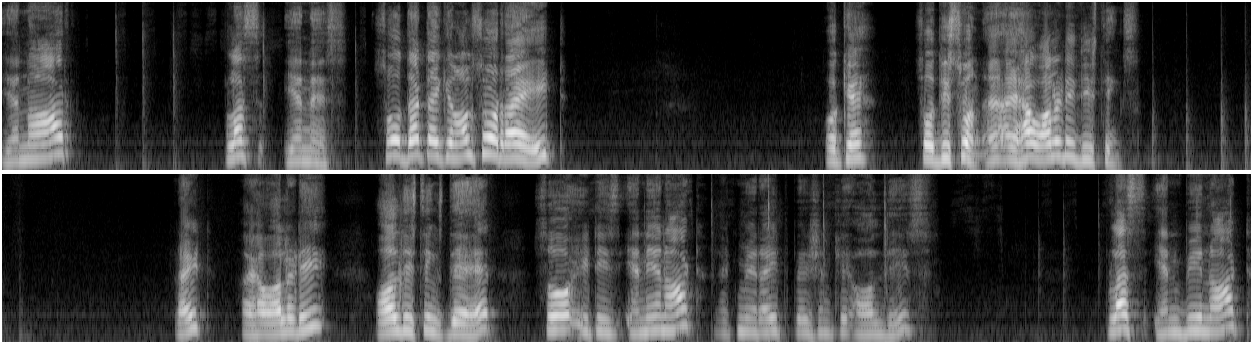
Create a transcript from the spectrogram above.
N r plus N s. So, that I can also write okay. So, this one I have already these things right I have already all these things there. So, it is N a naught. Let me write patiently all these. Plus N b naught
